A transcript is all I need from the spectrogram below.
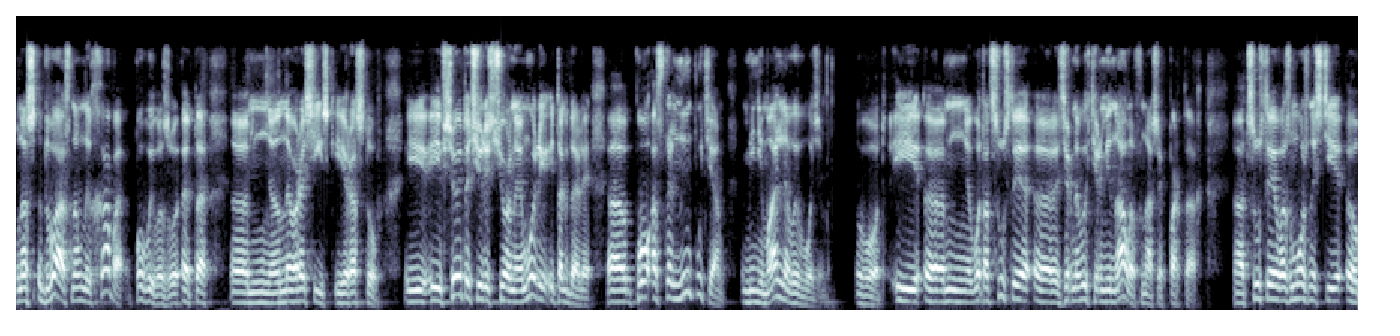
У нас два основных хаба по вывозу. Это э, Новороссийск и Ростов. И, и все это через Черное море и так далее. Э, по остальным путям минимально вывозим. Вот. И э, вот отсутствие э, зерновых терминалов в наших портах, отсутствие возможности э,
